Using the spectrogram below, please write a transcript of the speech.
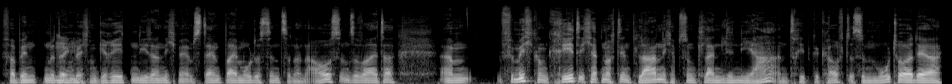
verbinden mit Mhm. irgendwelchen Geräten, die dann nicht mehr im Standby-Modus sind, sondern aus und so weiter. Ähm, für mich konkret, ich habe noch den Plan, ich habe so einen kleinen Linearantrieb gekauft. Das ist ein Motor, der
